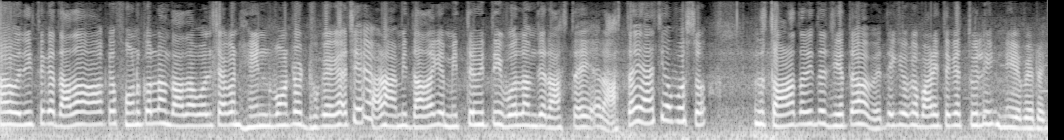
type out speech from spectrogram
আর ওই দিক থেকে দাদা আমাকে ফোন করলাম দাদা বলছে এখন হ্যান্ড মোটর ঢুকে গেছে। আর আমি দাদাকে মিথ্যে মিথ্যেই বললাম যে রাস্তায় রাস্তায় আছি অবশ্য কিন্তু তাড়াতাড়ি তো যেতে হবে। দেখি ওকে বাড়ি থেকে তুলি নিয়ে বেরোই।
